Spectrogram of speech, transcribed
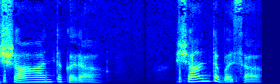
शांत करा शांत बसा।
